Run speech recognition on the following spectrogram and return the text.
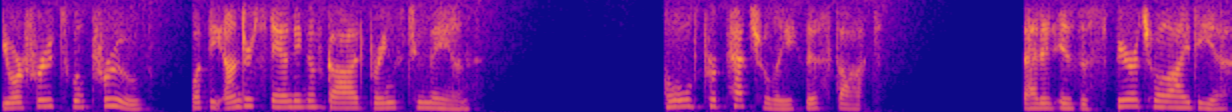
Your fruits will prove what the understanding of God brings to man. Hold perpetually this thought that it is a spiritual idea,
